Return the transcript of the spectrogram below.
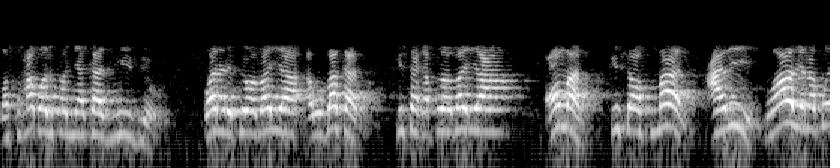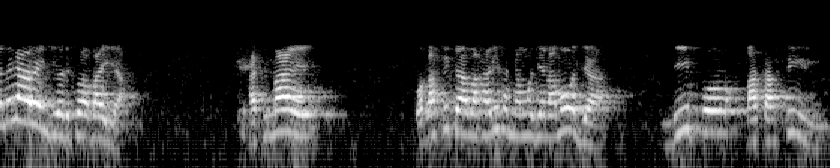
masahaba walifanya kazi hivyo. Kwani alipewa bai'a Abu Bakar kisha akapewa bai'a Umar kisha Uthman Ali Muawiya na kuendelea wengi walipewa bai'a. Hatimaye wakafika mahalifa mia moja na moja ndipo makafiri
